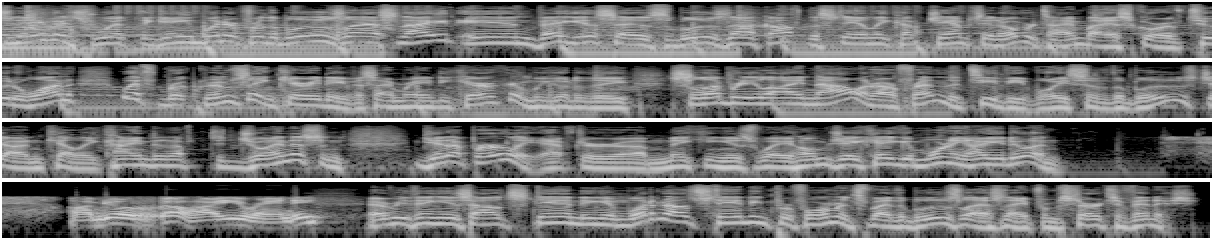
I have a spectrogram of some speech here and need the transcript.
Buchnevich with the game winner for the Blues last night in Vegas as the Blues knock off the Stanley Cup champs in overtime by a score of 2 to 1 with Brooke Grimsley and Kerry Davis. I'm Randy Karraker, and we go to the celebrity line now and our friend, the TV voice of the Blues, John Kelly, kind enough to join us and get up early after uh, making his way home. JK, good morning. How you doing? I'm doing well. How are you, Randy? Everything is outstanding, and what an outstanding performance by the Blues last night from start to finish.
